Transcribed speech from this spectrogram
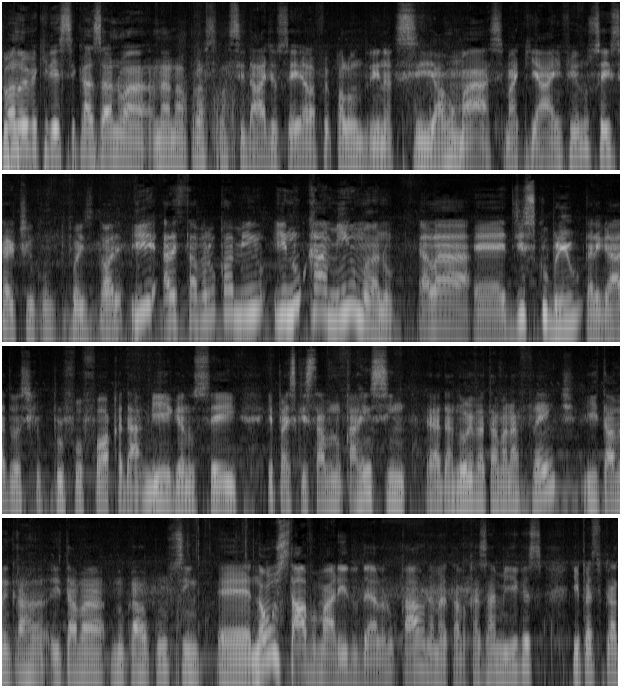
Tinha uma noiva que queria se casar numa, na, na próxima cidade, eu sei, ela foi pra Londrina se arrumar, se maquiar, enfim, eu não sei certinho como foi a história. E ela estava no caminho, e no caminho, mano, ela é, descobriu, tá ligado? Acho que por fofoca da amiga, não sei. E parece que estava no carro em cinco. É, da noiva estava na frente e estava em carro e tava no carro com cinco. É, não estava o marido dela no carro, né? Mas estava com as amigas. E parece que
